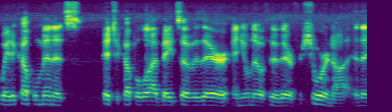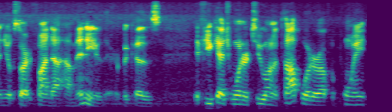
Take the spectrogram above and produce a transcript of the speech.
wait a couple minutes, pitch a couple live baits over there, and you'll know if they're there for sure or not. And then you'll start to find out how many are there because if you catch one or two on a top water off a point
